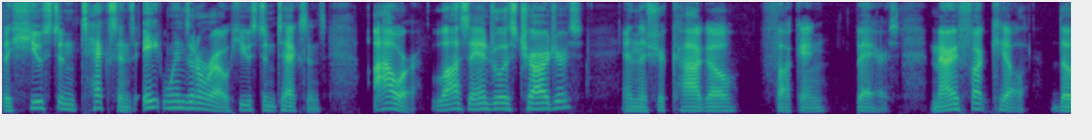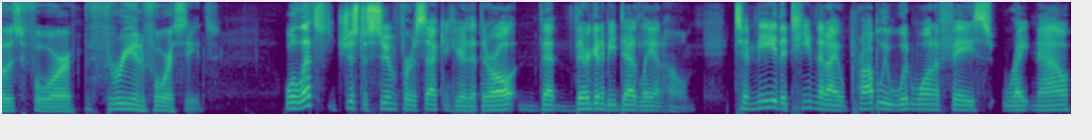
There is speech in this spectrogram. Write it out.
the Houston Texans, eight wins in a row, Houston Texans, our Los Angeles Chargers, and the Chicago fucking Bears. Marry, fuck, kill those four, three and four seeds. Well, let's just assume for a second here that they're all that they're going to be deadly at home. To me, the team that I probably would want to face right now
